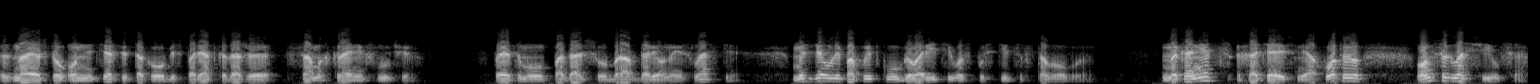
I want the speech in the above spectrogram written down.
зная, что он не терпит такого беспорядка даже в самых крайних случаях. Поэтому, подальше убрав дареные сласти, мы сделали попытку уговорить его спуститься в столовую. Наконец, хотя и с неохотою, он согласился.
